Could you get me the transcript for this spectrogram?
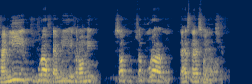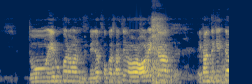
ফ্যামিলি পুরা ফ্যামিলি ইকোনমিক সব সব পুরা তহস নহস হয়ে যাচ্ছে তো এর উপর আমার মেজর ফোকাস আছে আর একটা এখান থেকে একটা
